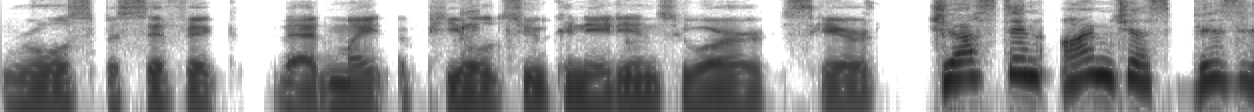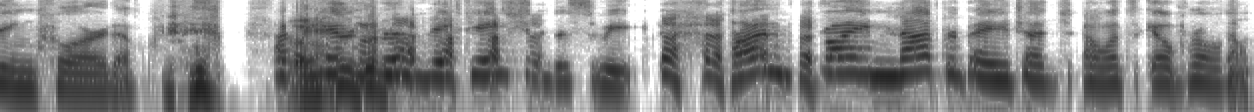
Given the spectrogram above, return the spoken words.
rules specific that might appeal to Canadians who are scared? Justin, I'm just visiting Florida. I'm here on vacation this week. I'm trying not to pay attention to what's going on.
